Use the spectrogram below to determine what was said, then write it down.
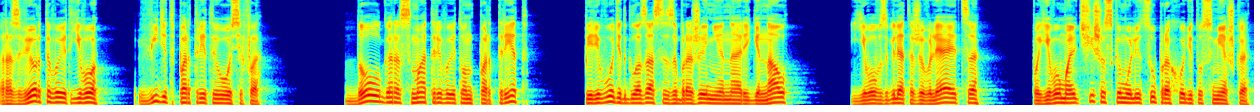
развертывает его, видит портрет Иосифа. Долго рассматривает он портрет, переводит глаза с изображения на оригинал — его взгляд оживляется, по его мальчишескому лицу проходит усмешка.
